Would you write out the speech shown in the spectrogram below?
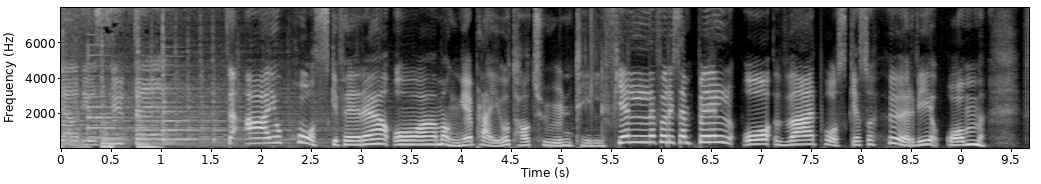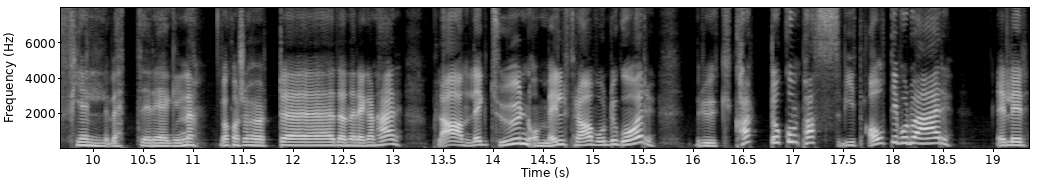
Radio er jo påskeferie, og mange pleier jo å ta turen til fjellet f.eks. Og hver påske så hører vi om fjellvettreglene. Du har kanskje hørt eh, denne regelen her. Planlegg turen og meld fra hvor du går. Bruk kart og kompass, vit alltid hvor du er. Eller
